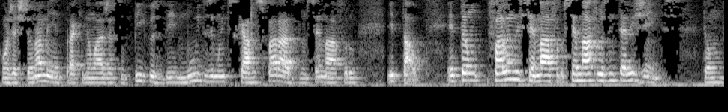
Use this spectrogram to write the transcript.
congestionamento, para que não haja assim, picos de muitos e muitos carros parados no semáforo e tal. Então, falando em semáforo, semáforos inteligentes. Então,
